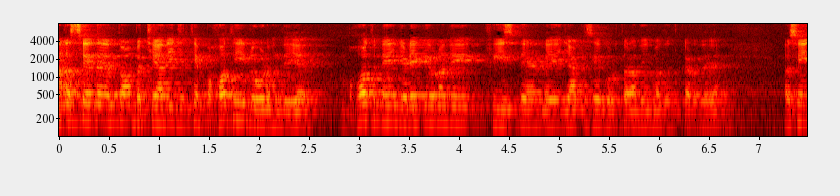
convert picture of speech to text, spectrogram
ਦੱਸੇ ਦੇ ਤੋਂ ਬੱਚਿਆਂ ਦੀ ਜਿੱਥੇ ਬਹੁਤ ਹੀ ਲੋੜ ਹੁੰਦੀ ਹੈ, ਬਹੁਤ ਨੇ ਜਿਹੜੇ ਕਿ ਉਹਨਾਂ ਦੀ ਫੀਸ ਦੇਣ ਲਈ ਜਾਂ ਕਿਸੇ ਹੋਰ ਤਰ੍ਹਾਂ ਦੀ ਮਦਦ ਕਰਦੇ ਆ। ਅਸੀਂ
